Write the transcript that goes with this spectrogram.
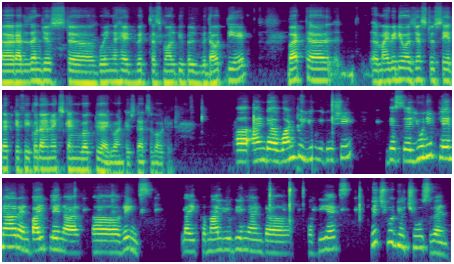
uh, rather than just going ahead with the small people without the aid. But my video was just to say that Kefiko Dynamics can work to your advantage. That's about it. and one to you, Vidushi. This uniplanar and biplanar rings like Malyugin and uh, B-HEX, which would you choose when?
